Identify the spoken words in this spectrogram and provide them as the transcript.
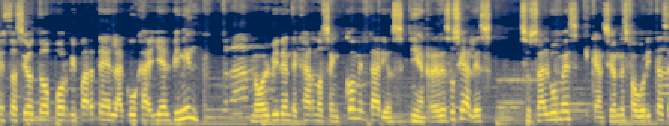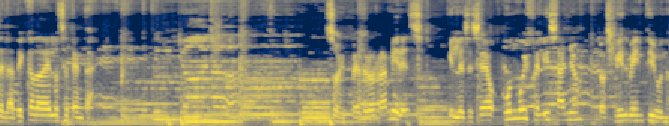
Esto ha sido todo por mi parte en la aguja y el vinil. No olviden dejarnos en comentarios y en redes sociales sus álbumes y canciones favoritas de la década de los 70. Soy Pedro Ramírez y les deseo un muy feliz año 2021.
